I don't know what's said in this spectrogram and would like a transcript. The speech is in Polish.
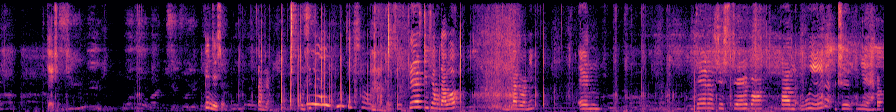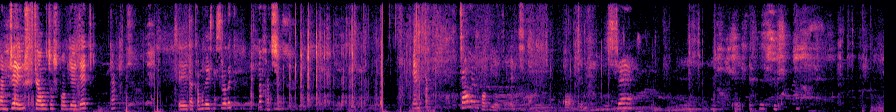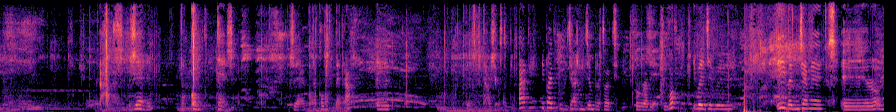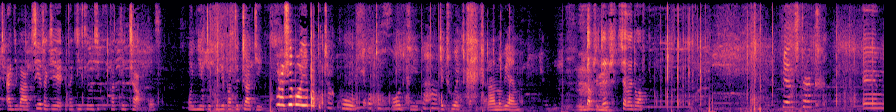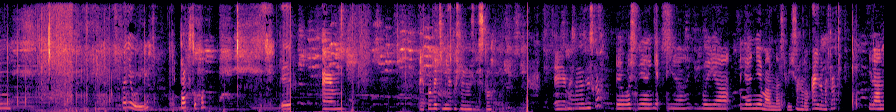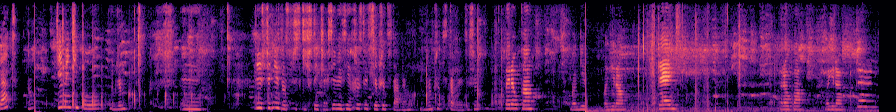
10. 50. Dobrze. Plusik. Jej, 50. Wszystkim się udało. Dwa dłonie. Ym, teraz jeszcze chyba pan Will, czy nie, chyba pan James chciał coś powiedzieć, tak? Yy, tak, a mogę iść na środek? No chodź. Więc tak, chciałem powiedzieć o tym, że że na komputerze, że na komputerach yy, spytała się ostatnio pani i pani powiedziała, że będziemy pracować w programie Pivot i będziemy i będziemy yy, robić animacje takie, takich ludzików patyczaków. O nie, tylko nie patyczaki. Ja się boję patyczaków. Nie o to chodzi. Aha. Gdzie człowieki patyczaki. A, no wiem. Dobrze, też siadaj do ławki. Więc tak. Ym, Panie Will. Tak, słucham? Y, e, powiedz mi jakoś na nazwisko. E, jakoś na nazwisko? Y, właśnie ja, ja, bo ja, ja nie mam nazwiska. Aha. A ile masz lat? Ile mam lat? No. 9,5. Dobrze. Y, ty jeszcze nie znasz wszystkich w tej klasie, więc niech wszyscy się przedstawią. Dobrze, przedstawiajcie się. Perełka, Bagira, Bagira James, Perełka, Bagira, James.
